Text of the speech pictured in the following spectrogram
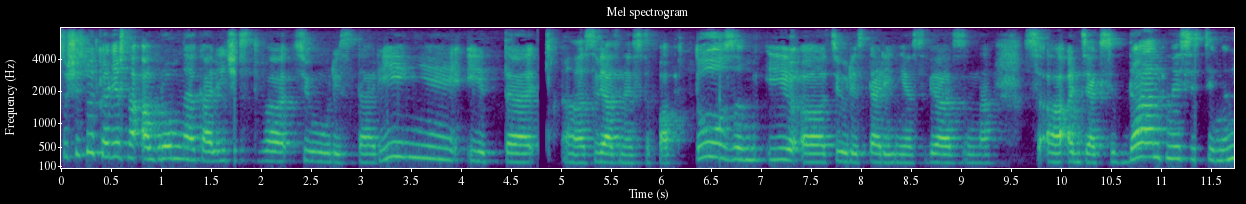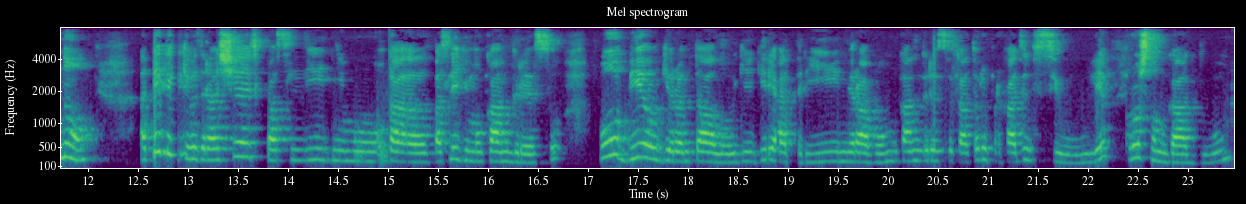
Существует, конечно, огромное количество теорий старения. Это э, связанные с апоптозом, и э, теория старения связана с э, антиоксидантной системой. Но Опять-таки, возвращаясь к последнему, к последнему конгрессу, по биогеронтологии, гериатрии, мировому конгрессу, который проходил в Сеуле в прошлом году.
